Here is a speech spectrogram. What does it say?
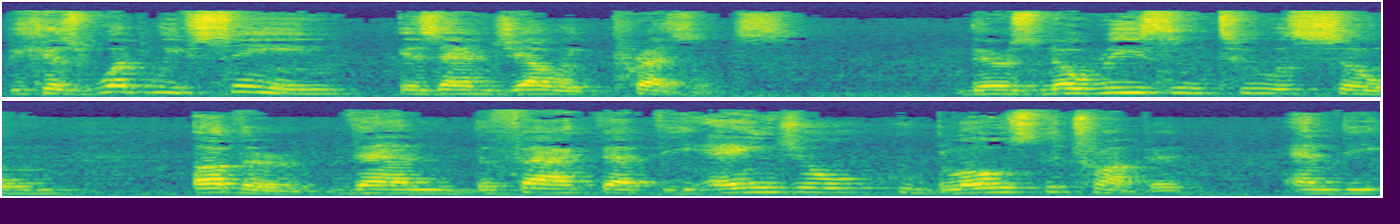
because what we've seen is angelic presence. There's no reason to assume other than the fact that the angel who blows the trumpet and the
